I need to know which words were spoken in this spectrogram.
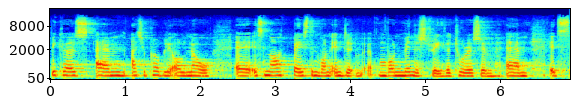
Because, um, as you probably all know, uh, it's not based in one, one ministry, the tourism. Um, it's,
